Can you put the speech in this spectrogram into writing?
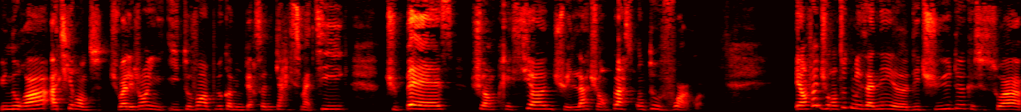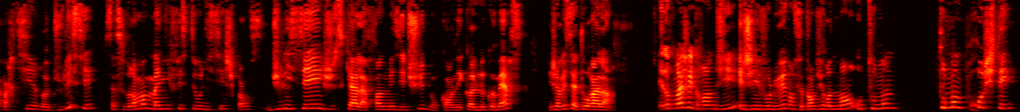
une aura attirante. Tu vois, les gens, ils, ils te voient un peu comme une personne charismatique, tu pèses, tu impressionnes, tu es là, tu es en place, on te voit, quoi. Et en fait, durant toutes mes années euh, d'études, que ce soit à partir euh, du lycée, ça s'est vraiment manifesté au lycée, je pense, du lycée jusqu'à la fin de mes études, donc en école de commerce, j'avais cette aura-là. Et donc moi, j'ai grandi et j'ai évolué dans cet environnement où tout le monde, tout le monde projetait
